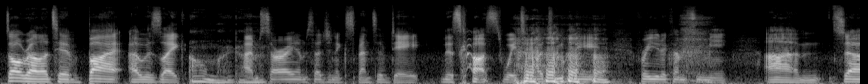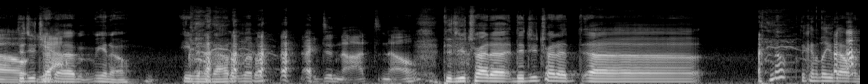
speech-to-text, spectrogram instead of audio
it's all relative. But I was like, Oh my god. I'm sorry, I'm such an expensive date. This costs way too much money for you to come see me. Um, so Did you try yeah. to, you know, even it out a little? I did not. No. did you try to? Did you try to? uh No, I can leave that one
